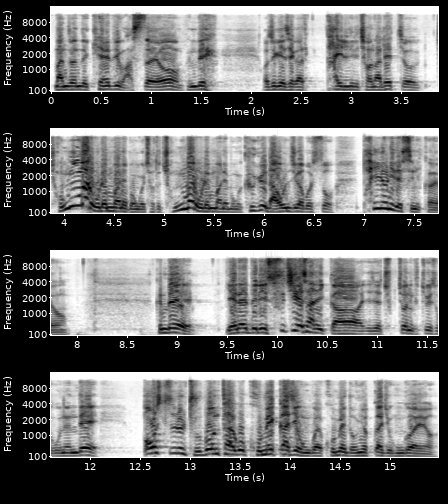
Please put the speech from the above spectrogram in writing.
만들었는데 걔네들이 왔어요. 근데 어저께 제가 다 일일이 전화를 했죠. 정말 오랜만에 본 거예요. 저도 정말 오랜만에 본 거예요. 그 교회 나온 지가 벌써 8년이 됐으니까요. 근데 얘네들이 수지에 사니까 이제 죽전 그쪽에서 오는데 버스를 두 번 타고 고매까지 온 거예요. 고매 농협까지 온 거예요.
